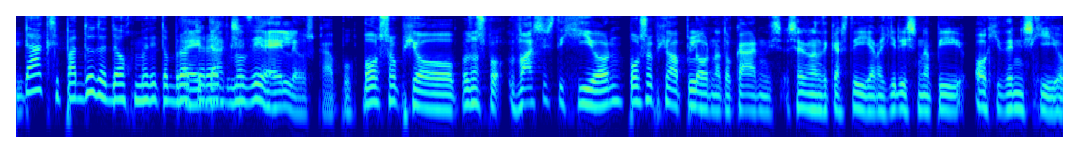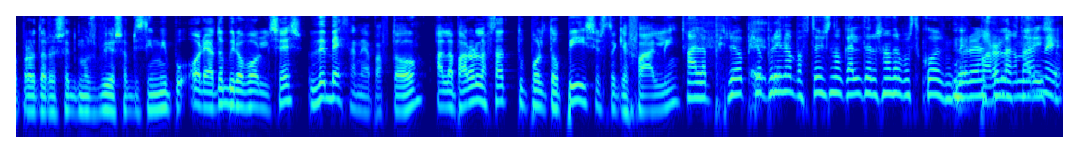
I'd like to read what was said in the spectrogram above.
Εντάξει, παντού δεν το έχουμε δει τον πρώτερο Ε, έντιμο βίο. έλεος κάπου. Πόσο πιο, πώς να σου πω, βάσει στοιχείων, πόσο πιο απλό να το κάνεις σε έναν δικαστή για να γυρίσει να πει Όχι, δεν ισχύει ο πρώτερος έντιμος βίος από τη στιγμή που, ωραία, τον πυροβόλησες, δεν πέθανε από αυτό, αλλά παρόλα αυτά του πολτοποίησες το κεφάλι. Αλλά πιο, πιο πριν από αυτό ήσουν ο καλύτερος άνθρωπος του κόσμου. Και Ναι, ωραία να παρόλα στον αυτά, αναγνωρίσω.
